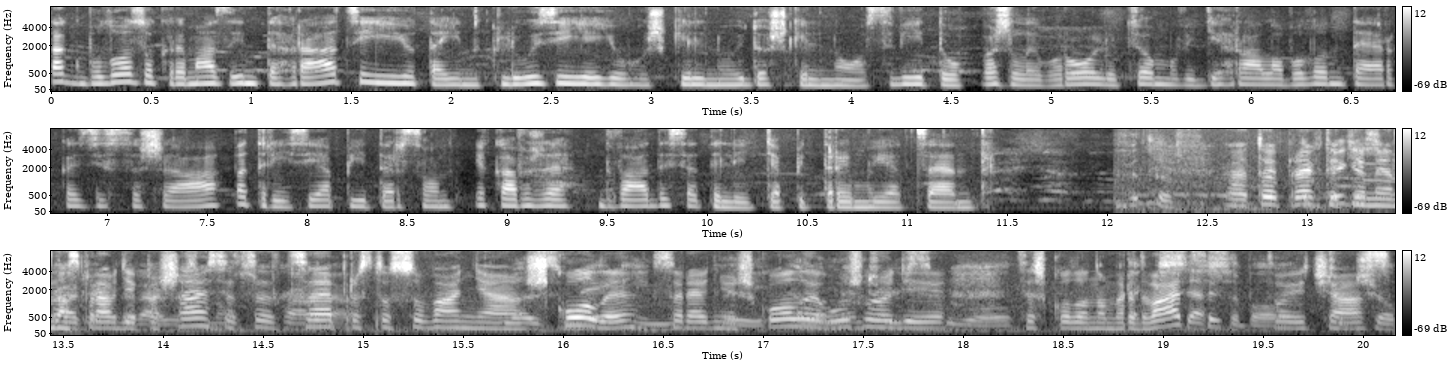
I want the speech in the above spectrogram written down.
Так було зокрема з інтеграцією та інклюзією шкільну і дошкільну освіту. Важливу роль у цьому відіграла волонтерка зі США Патрісія Пітерсон, яка вже два десятиліття підтримує центр. Е, Той проект, яким я насправді пишаюся, це, це пристосування школи середньої школи в Ужгороді. Це школа номер 20 в той час.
